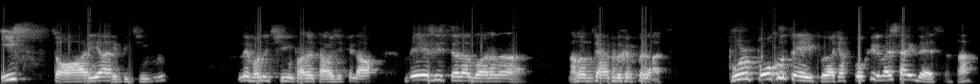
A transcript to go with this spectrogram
história, repetindo, levando o time para a oitava de final, mesmo estando agora na, na lanterna do campeonato por pouco tempo. Daqui a pouco ele vai sair dessa, tá?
